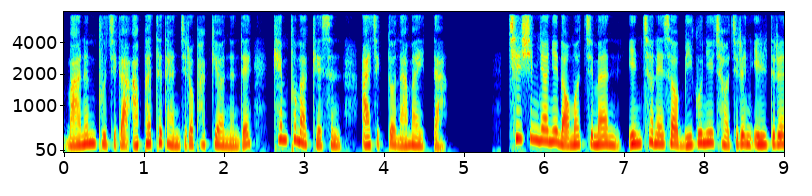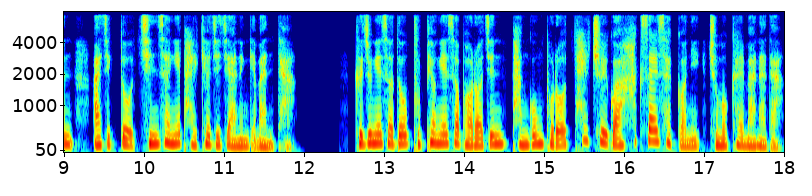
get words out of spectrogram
많은 부지가 아파트 단지로 바뀌었는데 캠프마켓은 아직도 남아있다. 70년이 넘었지만 인천에서 미군이 저지른 일들은 아직도 진상이 밝혀지지 않은 게 많다. 그 중에서도 부평에서 벌어진 방공포로 탈출과 학살 사건이 주목할 만하다.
